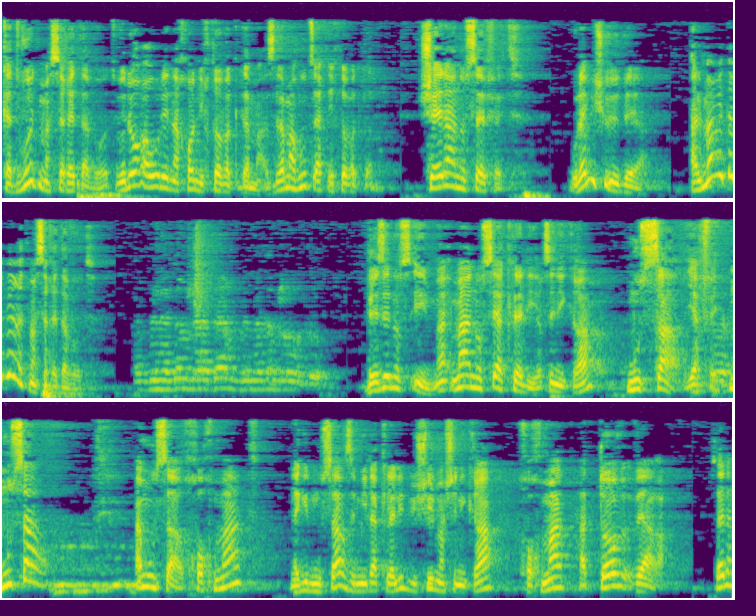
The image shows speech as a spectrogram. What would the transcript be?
כתבו את מסכת אבות ולא ראו לנכון לכתוב הקדמה, אז למה הוא צריך לכתוב הקדמה? שאלה נוספת, אולי מישהו יודע, על מה מדברת מסכת אבות? על בן אדם לאדם, בן אדם לאדם. באיזה נושאים? מה, מה הנושא הכללי? איך זה נקרא? מוסר, יפה, מוסר. המוסר, חוכמת, נגיד מוסר זה מילה כללית בשביל מה שנקרא חוכמת הטוב והרע, בסדר?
